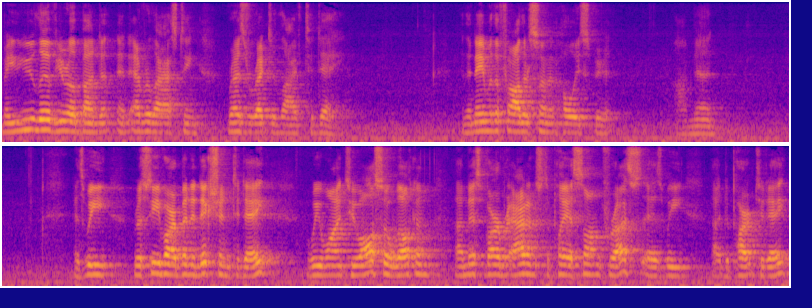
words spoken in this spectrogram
May you live your abundant and everlasting resurrected life today. In the name of the Father, Son, and Holy Spirit. Amen. As we receive our benediction today, we want to also welcome uh, Miss Barbara Adams to play a song for us as we uh, depart today.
